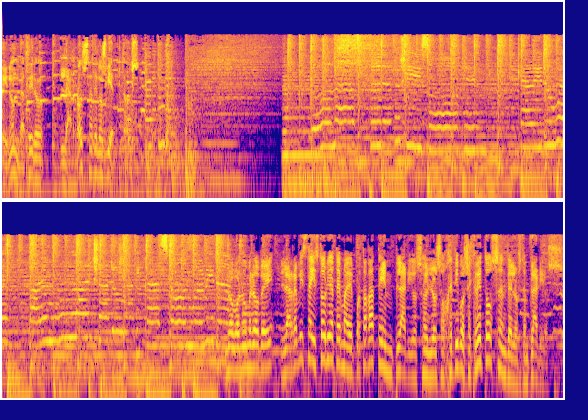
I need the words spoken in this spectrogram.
En Onda Cero, La Rosa de los Vientos. Nuevo número de la revista Historia, tema de portada Templarios, los objetivos secretos de los Templarios.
